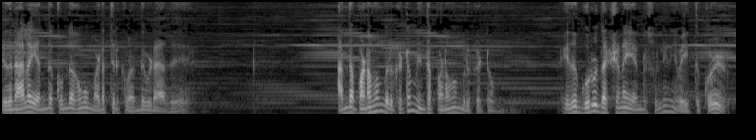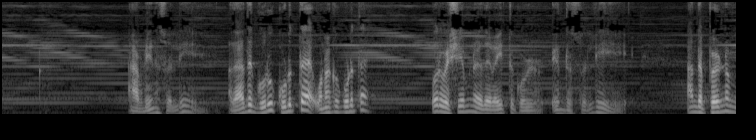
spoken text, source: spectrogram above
இதனால எந்த குந்தகமும் மடத்திற்கு வந்து விடாது அந்த பணமும் இருக்கட்டும் இந்த பணமும் இருக்கட்டும். இது குரு தட்சிணை என்று சொல்லி நீ வைத்துக்கொள் அப்படின்னு சொல்லி அதாவது குரு கொடுத்த உனக்கு கொடுத்த ஒரு விஷயம்னு இதை வைத்துக்கொள் என்று சொல்லி அந்த பெண்ணும்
